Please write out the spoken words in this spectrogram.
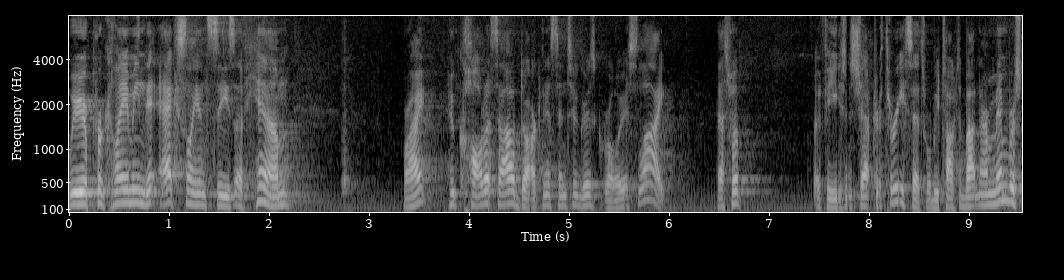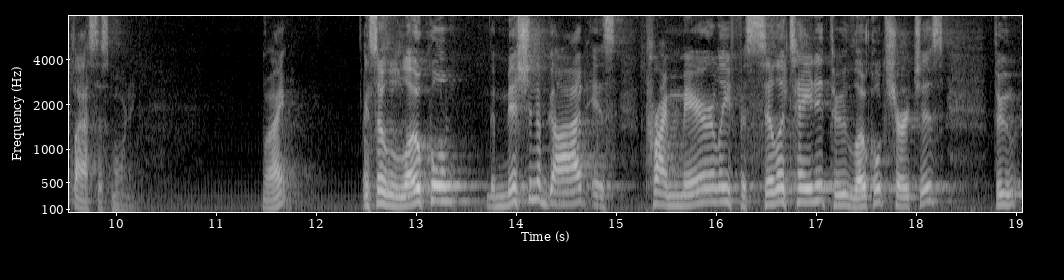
We are proclaiming the excellencies of Him, right, who called us out of darkness into His glorious light. That's what Ephesians chapter 3 says, what we talked about in our members class this morning. Right? And so, local, the mission of God is primarily facilitated through local churches, through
